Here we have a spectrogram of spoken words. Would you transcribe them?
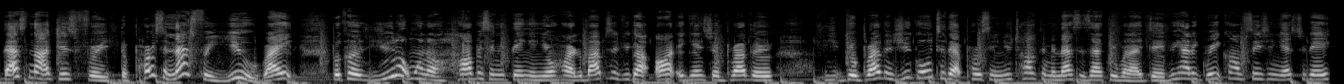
that's not just for the person, that's for you, right? Because you don't want to harvest anything in your heart. The Bible says if you got aught against your brother your brothers, you go to that person, you talk to them, and that's exactly what I did. We had a great conversation yesterday.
